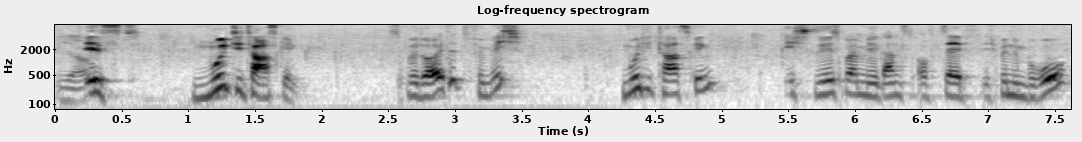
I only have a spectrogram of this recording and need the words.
Ja. ist Multitasking. Das bedeutet für mich, Multitasking, ich sehe es bei mir ganz oft selbst. Ich bin im Büro,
